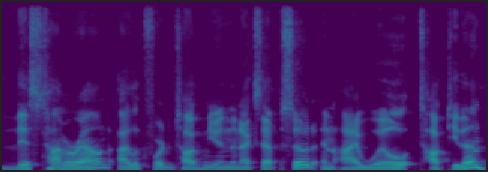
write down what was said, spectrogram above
this time around. I look forward to talking to you in the next episode, and I will talk to you then.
